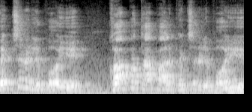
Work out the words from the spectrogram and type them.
పెచ్చరిల్లిపోయి కోపతాపాలు పెచ్చరిల్లిపోయి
